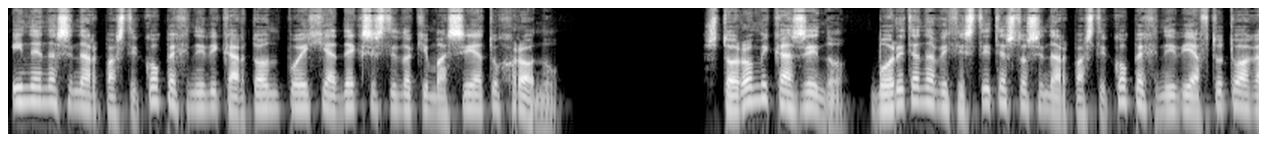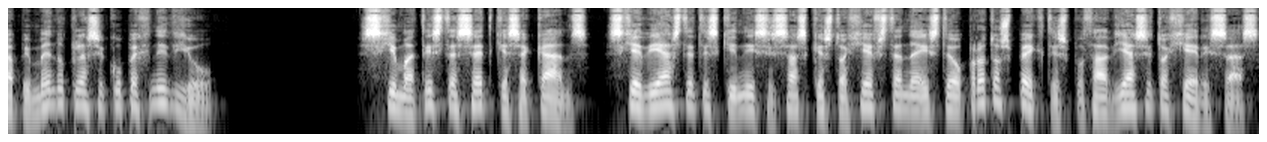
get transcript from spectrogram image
είναι ένα συναρπαστικό παιχνίδι καρτών που έχει αντέξει στη δοκιμασία του χρόνου. Στο Ρώμι Καζίνο μπορείτε να βυθιστείτε στο συναρπαστικό παιχνίδι αυτού του αγαπημένου κλασικού παιχνιδιού. Σχηματίστε σετ και σεκάνς, σχεδιάστε τις κινήσεις σας και στοχεύστε να είστε ο πρώτος παίκτης που θα αδειάσει το χέρι σας.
